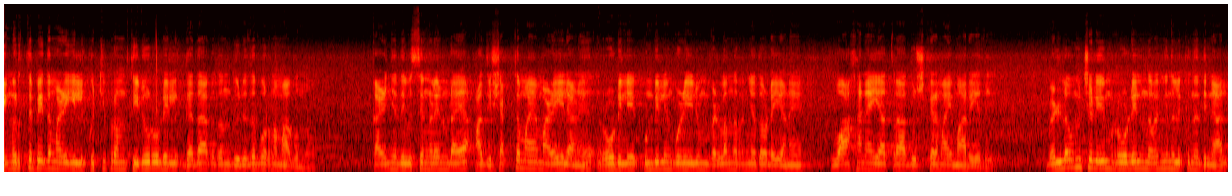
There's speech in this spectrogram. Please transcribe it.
തിമിർത്ത് പെയ്ത മഴയിൽ കുറ്റിപ്പുറം തിരൂർ റോഡിൽ ഗതാഗതം ദുരിതപൂർണമാകുന്നു കഴിഞ്ഞ ദിവസങ്ങളിലുണ്ടായ അതിശക്തമായ മഴയിലാണ് റോഡിലെ കുണ്ടിലും കുഴിയിലും വെള്ളം നിറഞ്ഞതോടെയാണ് വാഹനയാത്ര ദുഷ്കരമായി മാറിയത്. വെള്ളവും ചെളിയും റോഡിൽ നിറഞ്ഞു നിൽക്കുന്നതിനാൽ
